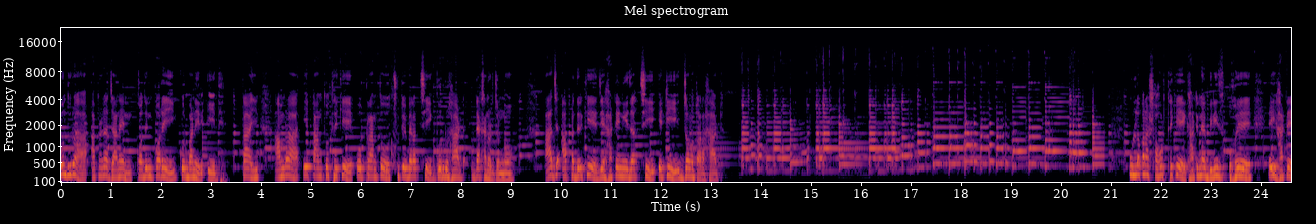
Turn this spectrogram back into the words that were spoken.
বন্ধুরা, আপনারা জানেন কদিন পরেই কোরবানির ঈদ। তাই আমরা এ প্রান্ত থেকে ও প্রান্ত ছুটে বেড়াচ্ছি গরুর হাট দেখানোর জন্য। আজ আপনাদেরকে যে হাটে নিয়ে যাচ্ছি, এটি জনতার হাট। উল্লাপাড়া শহর থেকে ঘাটিনা ব্রিজ হয়ে এই হাটে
